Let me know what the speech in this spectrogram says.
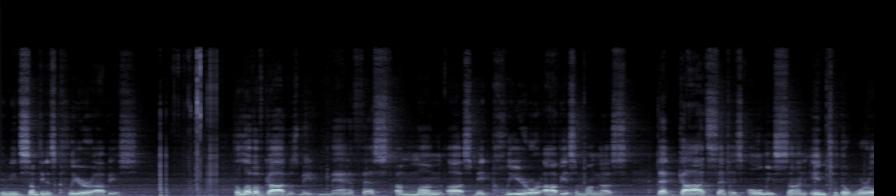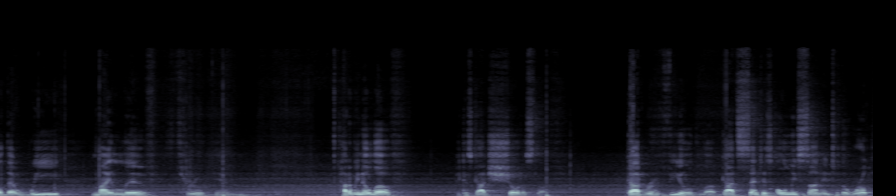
It means something is clear or obvious. The love of God was made manifest among us, made clear or obvious among us, that God sent his only Son into the world that we might live through him. How do we know love? Because God showed us love. God revealed love. God sent his only Son into the world,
